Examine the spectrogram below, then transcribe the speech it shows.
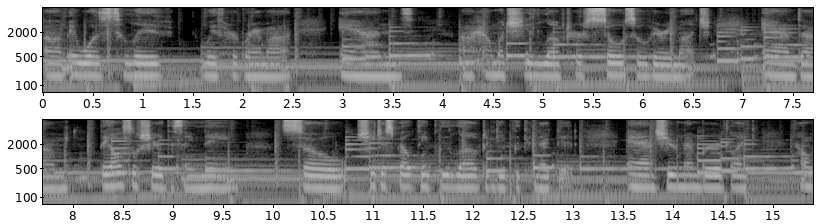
um, it was to live with her grandma and uh, how much she loved her so, so very much. And um, they also shared the same name. So she just felt deeply loved and deeply connected. And she remembered like how,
